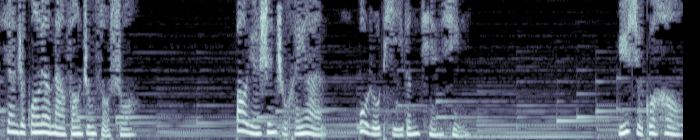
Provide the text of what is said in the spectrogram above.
向着光亮那方中所说：“抱怨身处黑暗，不如提灯前行。雨雪过后，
